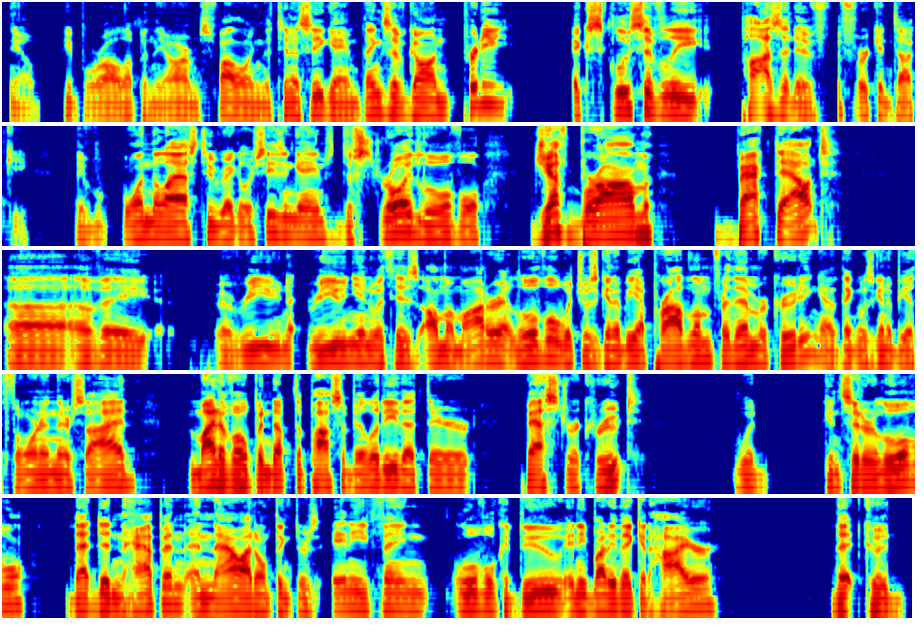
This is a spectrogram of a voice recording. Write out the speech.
you know, people were all up in the arms following the Tennessee game. Things have gone pretty exclusively positive for Kentucky. They've won the last two regular season games, destroyed Louisville. Jeff Brohm backed out uh, of a, a reun- reunion with his alma mater at Louisville, which was going to be a problem for them recruiting. I think was going to be a thorn in their side. Might have opened up the possibility that their best recruit would consider Louisville. That didn't happen, and now I don't think there's anything Louisville could do, anybody they could hire that could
